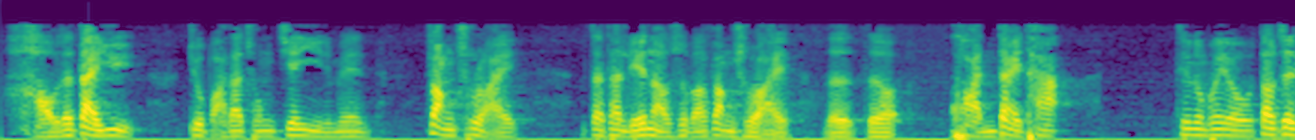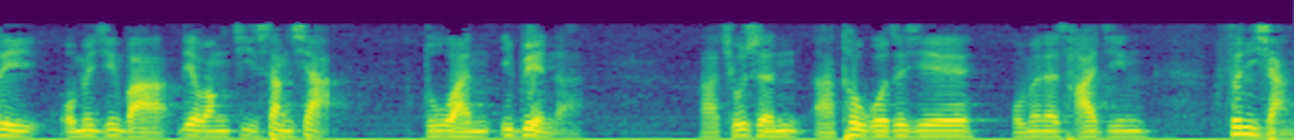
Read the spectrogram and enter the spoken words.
好的待遇，就把他从监狱里面放出来，在他年老时把他放出来的的。款待他，听众朋友，到这里我们已经把《列王记》上下读完一遍了。啊，求神啊，透过这些我们的查经分享，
